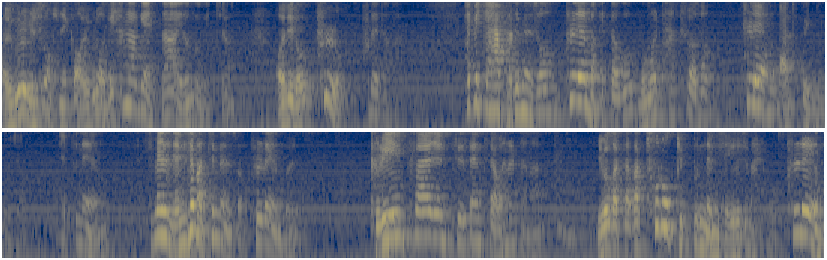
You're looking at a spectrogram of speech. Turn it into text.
얼굴을 밀 수는 없으니까 얼굴을 어디 향하게 했다 이런 거겠죠. 어디로 풀로 풀에다가 햇빛 쫙 받으면서 플레임 받겠다고 몸을 탁 틀어서 플레임을 맡고 있는 거죠. 예쁘네요. 스멜 냄새 맡으면서 플레임을 그린 플라이전트 센트라고 해놨잖아. 이거 갖다가 초록 기쁜 냄새 이러지 말고 플레임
